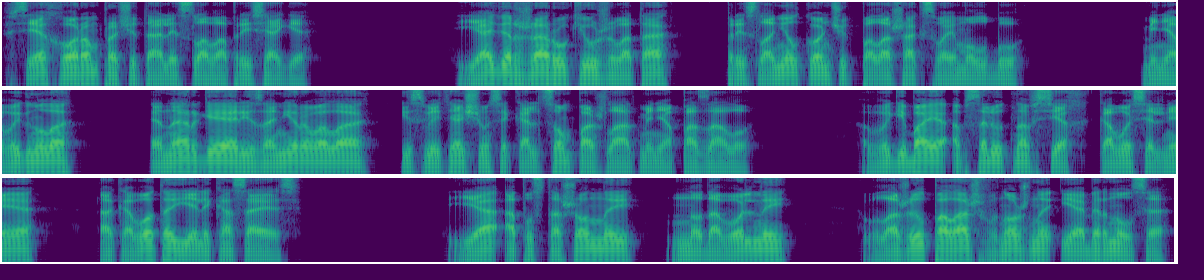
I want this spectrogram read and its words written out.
Все хором прочитали слова присяги. Я, держа руки у живота, прислонил кончик палаша к своему лбу. Меня выгнуло, энергия резонировала и светящимся кольцом пошла от меня по залу, выгибая абсолютно всех, кого сильнее, а кого-то еле касаясь. Я, опустошенный, но довольный, вложил палаш в ножны и обернулся.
